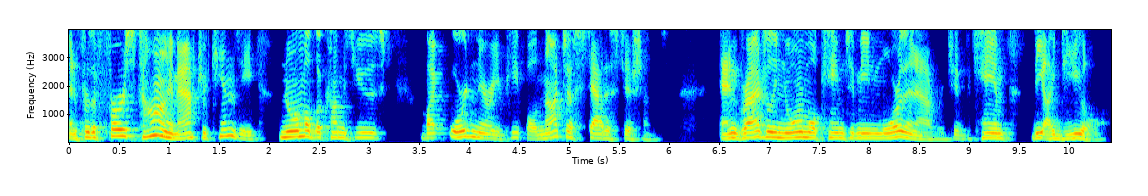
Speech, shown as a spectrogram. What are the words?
And for the first time after Kinsey, normal becomes used by ordinary people, not just statisticians. And gradually, normal came to mean more than average. It became the ideal,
